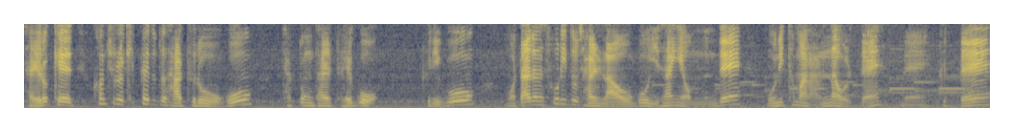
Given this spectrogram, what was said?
자 이렇게 컨트롤 키패드도 다 들어오고 작동 잘 되고 그리고 뭐 다른 소리도 잘 나오고 이상이 없는데 모니터만 안 나올 때 네, 그때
